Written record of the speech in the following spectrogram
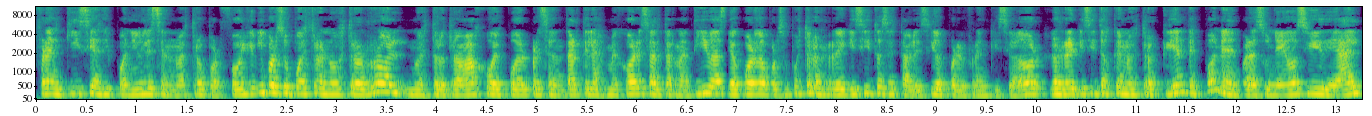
franquicias disponibles en nuestro portfolio. Y por supuesto nuestro rol, nuestro trabajo es poder presentarte las mejores alternativas de acuerdo por supuesto a los requisitos establecidos por el franquiciador, los requisitos que nuestros clientes ponen para su negocio ideal.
